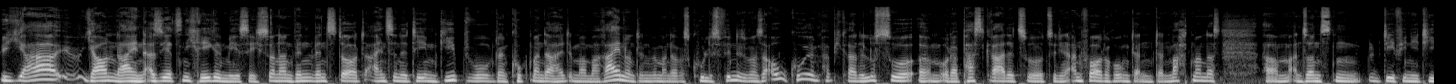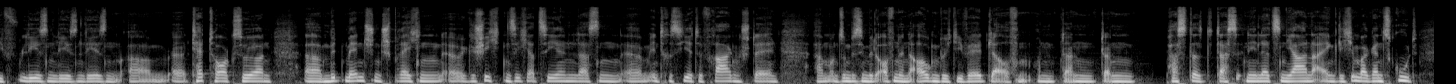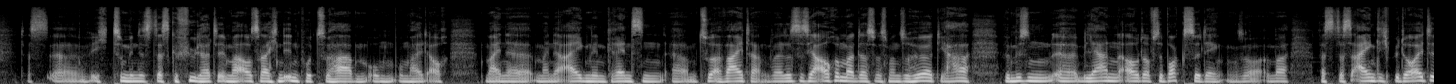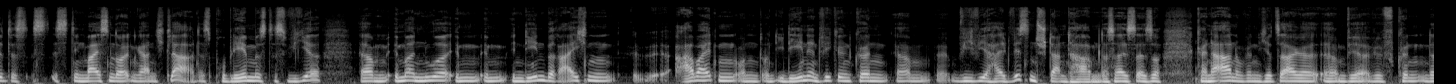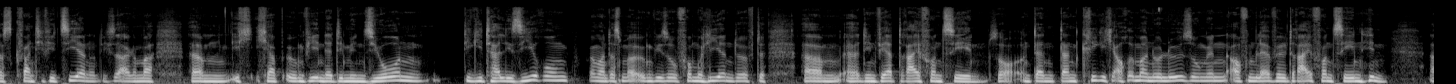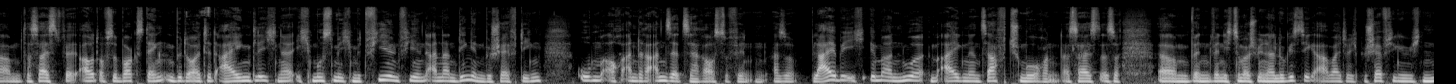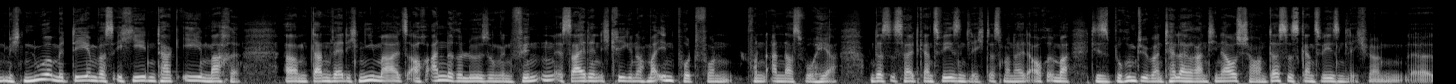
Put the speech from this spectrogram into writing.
Ja, ja und nein. Also jetzt nicht regelmäßig, sondern wenn es dort einzelne Themen gibt, wo dann guckt man da halt immer mal rein und dann, wenn man da was Cooles findet, wenn man sagt, oh cool, habe ich gerade Lust zu ähm, oder passt gerade zu, zu den Anforderungen, dann, dann macht man das. Ähm, ansonsten definitiv lesen, lesen, lesen, ähm, äh, TED Talks hören, äh, mit Menschen sprechen, äh, Geschichten sich erzählen lassen, äh, interessierte Fragen stellen ähm, und so ein bisschen mit offenen Augen durch die Welt laufen und dann, dann passt das in den letzten Jahren eigentlich immer ganz gut dass äh, ich zumindest das Gefühl hatte, immer ausreichend Input zu haben, um, um halt auch meine, meine eigenen Grenzen ähm, zu erweitern. Weil das ist ja auch immer das, was man so hört, ja, wir müssen äh, lernen, out of the box zu denken. So, aber was das eigentlich bedeutet, das ist, ist den meisten Leuten gar nicht klar. Das Problem ist, dass wir ähm, immer nur im, im, in den Bereichen äh, arbeiten und, und Ideen entwickeln können, ähm, wie wir halt Wissensstand haben. Das heißt also, keine Ahnung, wenn ich jetzt sage, ähm, wir, wir könnten das quantifizieren und ich sage mal, ähm, ich, ich habe irgendwie in der Dimension Digitalisierung, wenn man das mal irgendwie so formulieren dürfte, ähm, äh, den Wert drei von zehn. So, und dann, dann kriege ich auch immer nur Lösungen auf dem Level drei von zehn hin. Ähm, das heißt, out of the box denken bedeutet eigentlich, ne, ich muss mich mit vielen, vielen anderen Dingen beschäftigen, um auch andere Ansätze herauszufinden. Also bleibe ich immer nur im eigenen Saft schmoren. Das heißt also, ähm, wenn, wenn ich zum Beispiel in der Logistik arbeite, ich beschäftige mich, mich nur mit dem, was ich jeden Tag eh mache, ähm, dann werde ich niemals auch andere Lösungen finden, es sei denn, ich kriege nochmal Input von, von anderswoher. Und das ist halt ganz wesentlich, dass man halt auch immer dieses berühmte über den Tellerrand hinausschauen, das ist ganz wesentlich. Äh,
